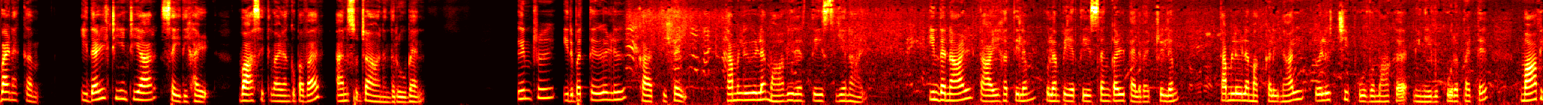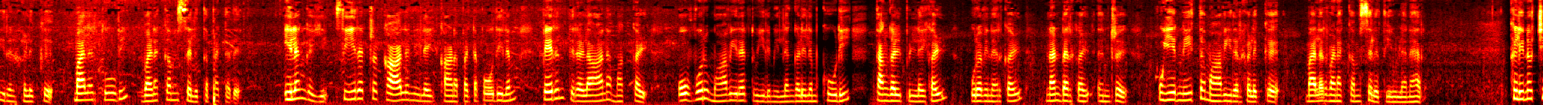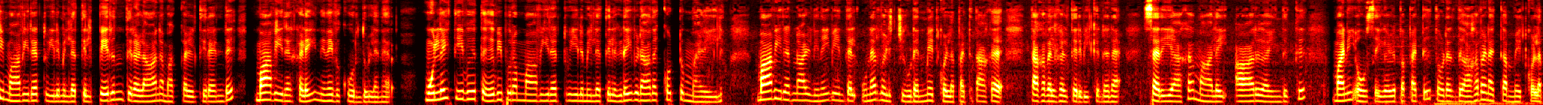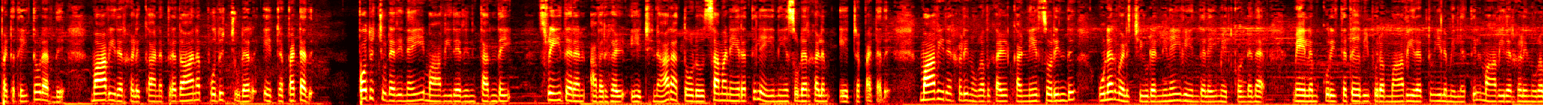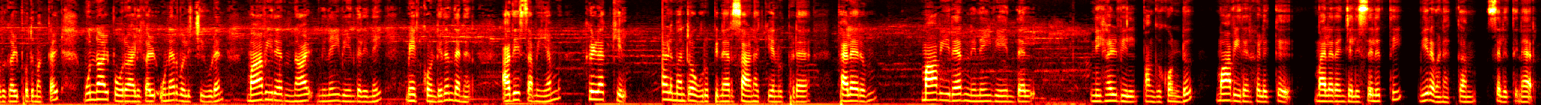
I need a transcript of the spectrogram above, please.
வணக்கம். இதழ் டிஎன்டிஆர் செய்திகள். வாசித்து வழங்குபவர் அனுசுஜா ஆனந்தரூபன். இன்று இருபத்தேழு கார்த்திகை தமிழீழ மாவீரர் தேசிய நாள். இந்த நாள் தாயகத்திலும் புலம்பெயர் தேசங்கள் பலவற்றிலும் தமிழீழ மக்களினால் எழுச்சி பூர்வமாக நினைவு கூறப்பட்டு மாவீரர்களுக்கு மலர் தூவி வணக்கம் செலுத்தப்பட்டது. இலங்கையில் சீரற்ற காலநிலை காணப்பட்ட போதிலும் பெருந்திரளான மக்கள் ஒவ்வொரு மாவீரர் துயிலும் இல்லங்களிலும் கூடி தங்கள் பிள்ளைகள் உறவினர்கள் நண்பர்கள் என்று உயிர் நீத்த மாவீரர்களுக்கு மலர் வணக்கம் செலுத்தியுள்ளனர். கிளிநொச்சி மாவீரர் துயிலும் இல்லத்தில் பெருந்திரளான மக்கள் திரண்டு மாவீரர்களை நினைவு கூர்ந்துள்ளனர். முல்லைத்தீவு தேவிபுரம் மாவீரர் துயிலும் இல்லத்தில் இடைவிடாத கொட்டும் மழையிலும் மாவீரர் நாள் நினைவேந்தல் உணர்வெழுச்சியுடன் மேற்கொள்ளப்பட்டதாக தகவல்கள் தெரிவிக்கின்றன. சரியாக மாலை ஆறு ஐந்துக்கு மணி ஓசை எழுப்பப்பட்டு தொடர்ந்து அகவணக்கம் மேற்கொள்ளப்பட்டதைத் தொடர்ந்து மாவீரர்களுக்கான பிரதான பொதுச்சுடர் ஏற்றப்பட்டது. பொதுச்சுடரினை மாவீரரின் தந்தை ஸ்ரீதரன் அவர்கள் ஏற்றினார். அத்தோடு சம நேரத்தில் ஏனைய சுடர்களும் ஏற்றப்பட்டது. மாவீரர்களின் உறவுகள் கண்ணீர் சொரிந்து உணர்வெழுச்சியுடன் நினைவேந்தலை மேற்கொண்டனர். மேலும் குறித்த தேவிபுரம் மாவீரர் துயிலும் இல்லத்தில் மாவீரர்களின் உறவுகள் பொதுமக்கள் முன்னாள் போராளிகள் உணர்வெழுச்சியுடன் மாவீரர் நாள் நினைவேந்தலினை மேற்கொண்டிருந்தனர். அதே சமயம் கிழக்கில் நாடாளுமன்ற உறுப்பினர் சாணக்கியன் உட்பட பலரும் மாவீரர் நினைவேந்தல் நிகழ்வில் பங்கு கொண்டு மாவீரர்களுக்கு மலரஞ்சலி செலுத்தி வீரவணக்கம் செலுத்தினர்.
